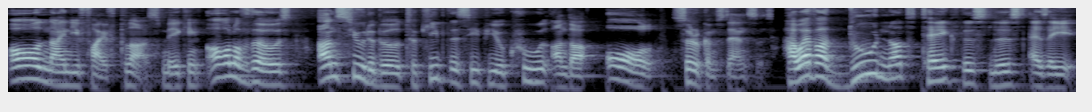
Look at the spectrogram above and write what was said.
all 95 plus, making all of those unsuitable to keep the CPU cool under all circumstances. However, do not take this list as a,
